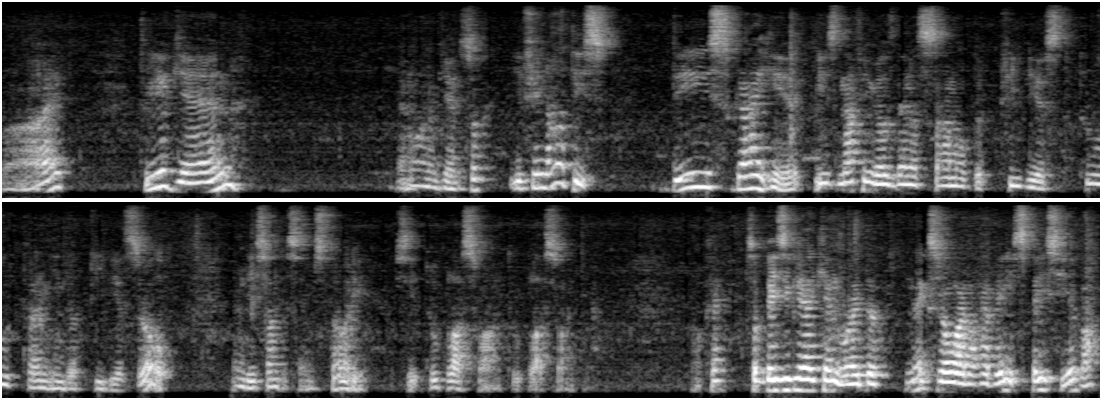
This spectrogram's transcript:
right? 3 again, and 1 again. So if you notice, this guy here is nothing else than a sum of the previous two term in the previous row and this one the same story. See 2 plus 1, 2 plus 1 here. Okay, so basically I can write the next row, I don't have any space here, but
